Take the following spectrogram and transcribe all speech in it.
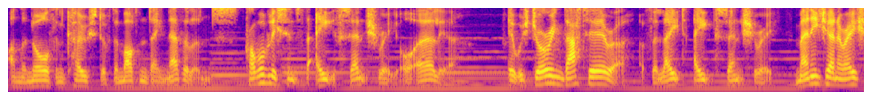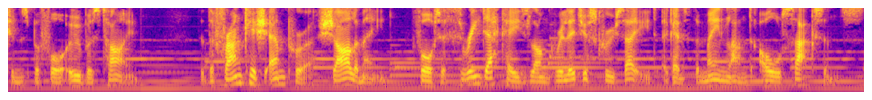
on the northern coast of the modern day Netherlands, probably since the 8th century or earlier. It was during that era of the late 8th century, many generations before Ubba's time, that the Frankish emperor Charlemagne fought a three decades long religious crusade against the mainland Old Saxons.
